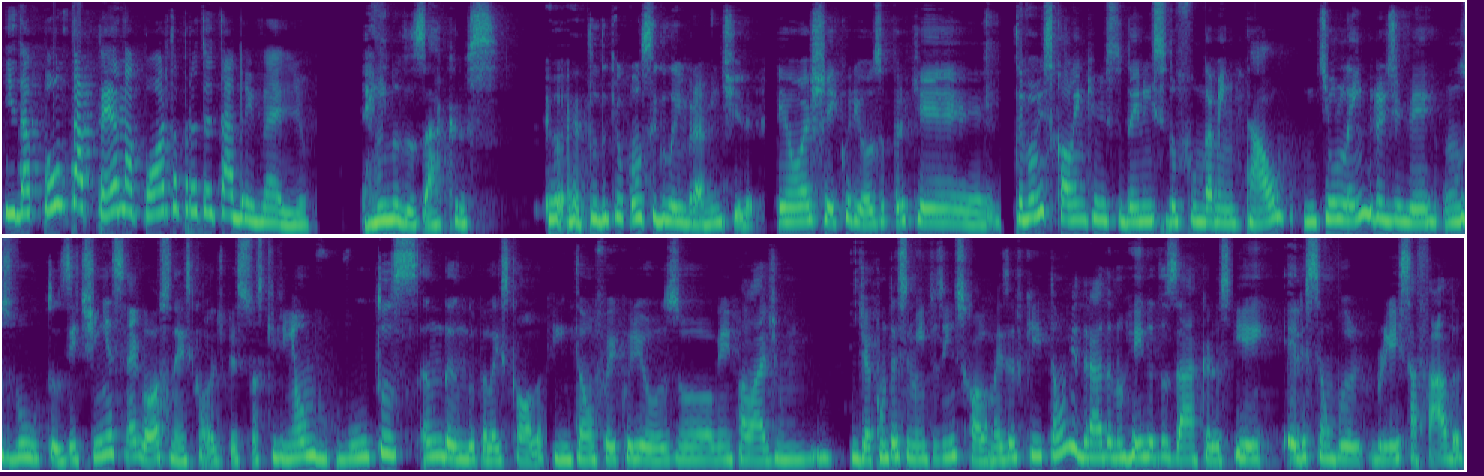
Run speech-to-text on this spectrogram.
e dá pontapé na porta para tentar abrir, velho. Reino dos Acros. Eu, é tudo que eu consigo lembrar, mentira. Eu achei curioso porque teve uma escola em que eu estudei no ensino fundamental, em que eu lembro de ver uns vultos, e tinha esse negócio na escola de pessoas que vinham vultos andando pela escola. Então foi curioso alguém falar de, um, de acontecimentos em escola, mas eu fiquei tão vidrada no reino dos ácaros e eles são burguês safado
